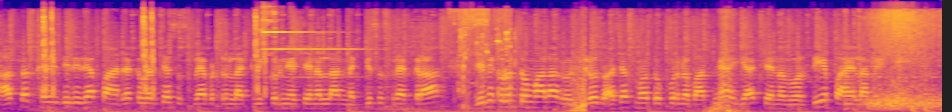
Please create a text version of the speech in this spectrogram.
आताच खरेदीलेल्या पांढऱ्या कलरच्या सबस्क्राईब बटनला क्लिक करून या चॅनलला नक्की सबस्क्राईब करा. जेणेकरून तुम्हाला रोज रोज अशाच महत्त्वपूर्ण बातम्या या चॅनलवरती पाहायला मिळतील.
